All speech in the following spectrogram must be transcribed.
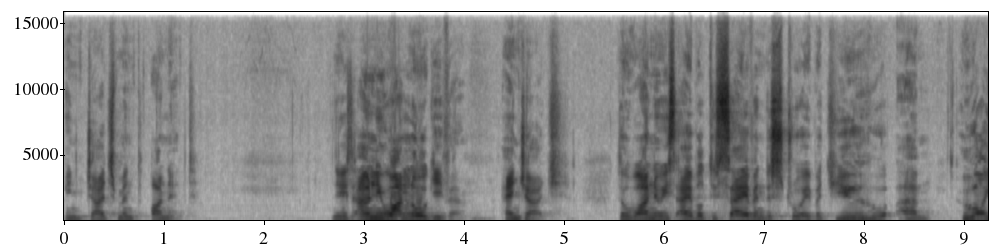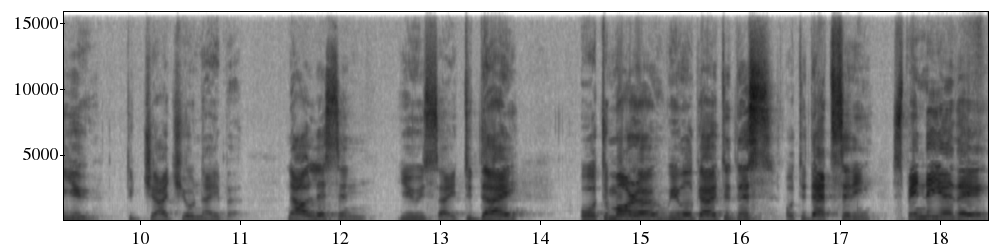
in judgment on it. There is only one lawgiver and judge, the one who is able to save and destroy. But you, who, um, who are you to judge your neighbor? Now listen, you who say, Today or tomorrow we will go to this or to that city, spend a year there,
